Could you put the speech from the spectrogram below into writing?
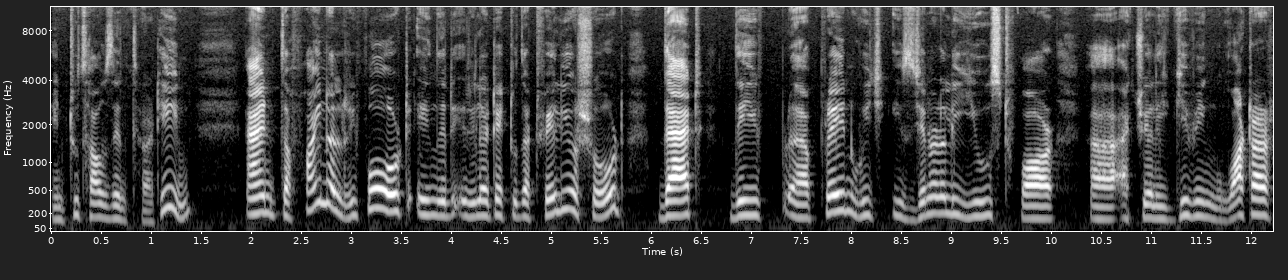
in 2013 and the final report in the related to that failure showed that the uh, plane which is generally used for uh, actually giving water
